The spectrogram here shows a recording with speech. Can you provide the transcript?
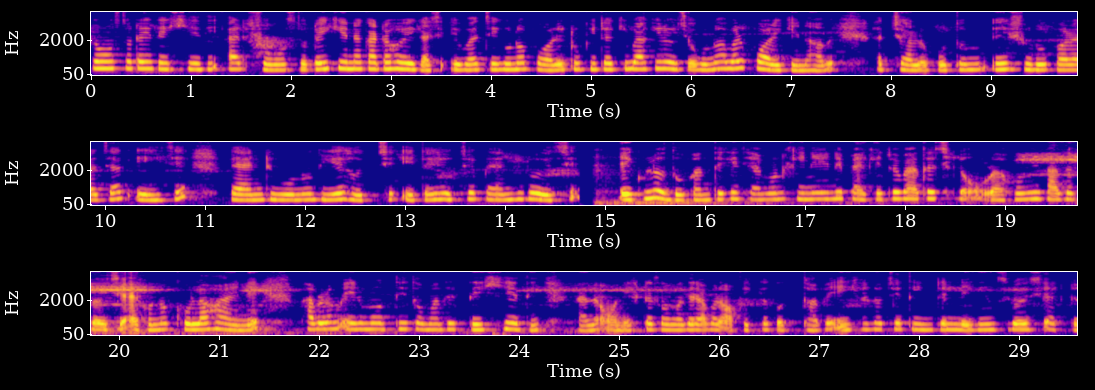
সমস্তটাই দেখিয়ে দিই। আর সমস্তটাই কেনাকাটা হয়ে গেছে। এবার যেগুলো পরে টুকিটাকি বাকি রয়েছে, ওগুলো আবার পরে কেনা হবে। আর চলো প্রথমে শুরু করা যাক। এই যে প্যান্টগুলো দিয়ে হচ্ছে, এটাই হচ্ছে প্যান্ট রয়েছে। এগুলো দোকান থেকে যেমন কিনে এনে প্যাকেটে বাঁধা ছিল, ওরকমই বাঁধা রয়েছে। এখনও খোলা হয়নি। ভাবলাম এর মধ্যে তোমাদের দেখিয়ে দিই। তাহলে অনেকটা তোমাদের আবার অপেক্ষা করতে হবে। এইখানে হচ্ছে তিনটে লেগিংস রয়েছে, একটা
